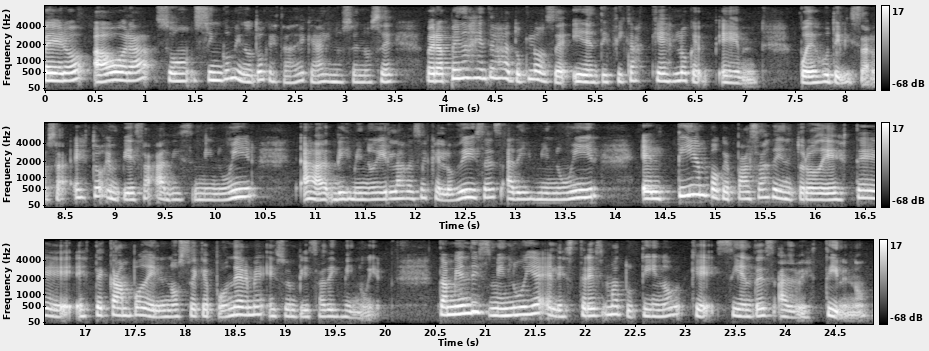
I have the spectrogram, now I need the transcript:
Pero ahora son cinco minutos que estás de que, ay, no sé, no sé. Pero apenas entras a tu closet, identificas qué es lo que puedes utilizar. O sea, esto empieza a disminuir, a disminuir las veces que lo dices, a disminuir el tiempo que pasas dentro de este, este campo del no sé qué ponerme. Eso empieza a disminuir. También disminuye el estrés matutino que sientes al vestir, ¿no?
